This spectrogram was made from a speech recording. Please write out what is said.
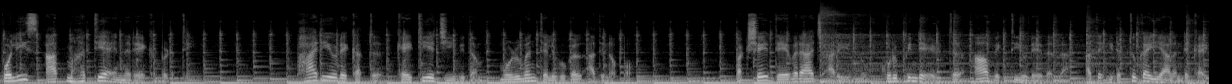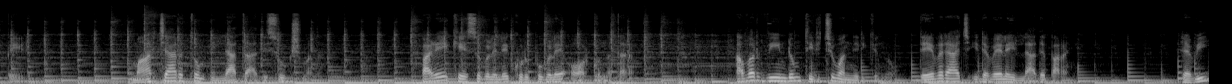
പോലീസ് ആത്മഹത്യ എന്ന് രേഖപ്പെടുത്തി. ഭാര്യയുടെ കത്ത് കയറ്റിയ ജീവിതം മുഴുവൻ തെളിവുകൾ അതിനൊപ്പം. പക്ഷേ ദേവരാജ് അറിയുന്നു കുറിപ്പിന്റെ എഴുത്ത് ആ വ്യക്തിയുടേതല്ല അത് ഇടത്തുകൈയാളന്റെ കൈപ്പേഴും മാർച്ചാരത്വം ഇല്ലാത്ത അതിസൂക്ഷ്മത. പഴയ കേസുകളിലെ കുറിപ്പുകളെ ഓർക്കുന്ന തരം. അവർ വീണ്ടും തിരിച്ചു വന്നിരിക്കുന്നു ദേവരാജ് ഇടവേളയില്ലാതെ പറഞ്ഞു. രവി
